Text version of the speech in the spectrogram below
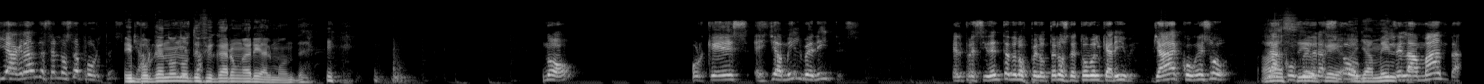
y a grandes en los deportes. ¿Y Ya, por qué no notificaron a Ariel Monte? No, porque es, es Yamil Benítez, el presidente de los peloteros de todo el Caribe. Ya con eso la Ah, sí, ok, confederación Yamil- se la manda.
